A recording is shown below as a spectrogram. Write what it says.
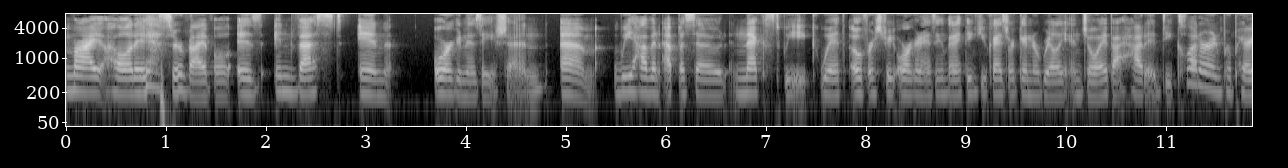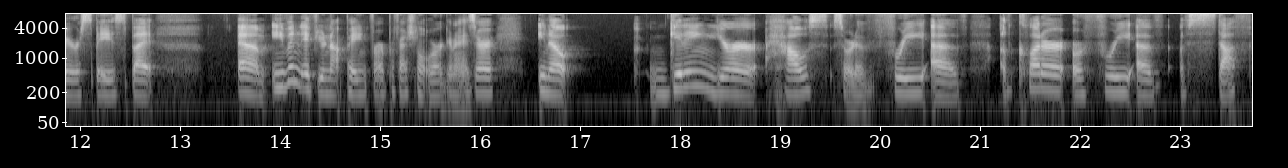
my holiday survival is invest in organization. Um, we have an episode next week with Overstreet Organizing that I think you guys are going to really enjoy about how to declutter and prepare your space. But um, even if you're not paying for a professional organizer, you know, getting your house sort of free of of clutter or free of of stuff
